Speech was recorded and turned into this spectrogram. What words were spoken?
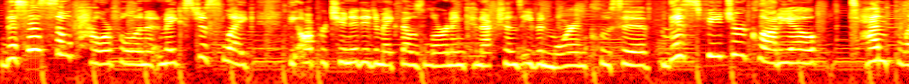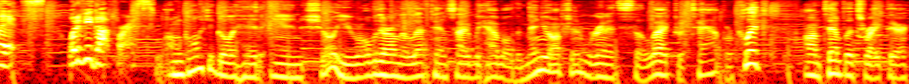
This is so powerful and it makes just like the opportunity to make those learning connections even more inclusive. This feature, Claudio, templates. What have you got for us? I'm going to go ahead and show you over there on the left hand side we have all the menu options. We're going to select or tap or click on templates right there.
